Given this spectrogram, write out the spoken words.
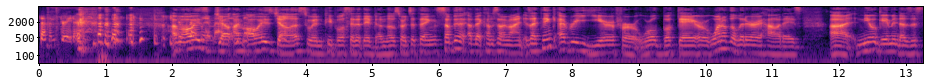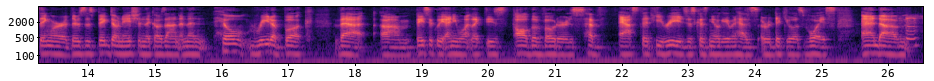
seventh grader. I'm always je- I'm always jealous when people say that they've done those sorts of things. Something that, that comes to my mind is I think every year for World Book Day or one of the literary holidays, uh, Neil Gaiman does this thing where there's this big donation that goes on, and then he'll read a book that um, basically anyone, like these, all the voters have asked that he reads just because Neil Gaiman has a ridiculous voice. And um, mm-hmm.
